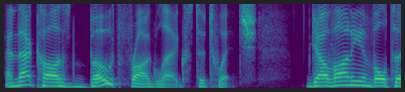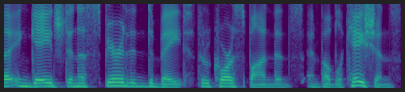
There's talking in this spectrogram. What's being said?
and that caused both frog legs to twitch. Galvani and Volta engaged in a spirited debate through correspondence and publications.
